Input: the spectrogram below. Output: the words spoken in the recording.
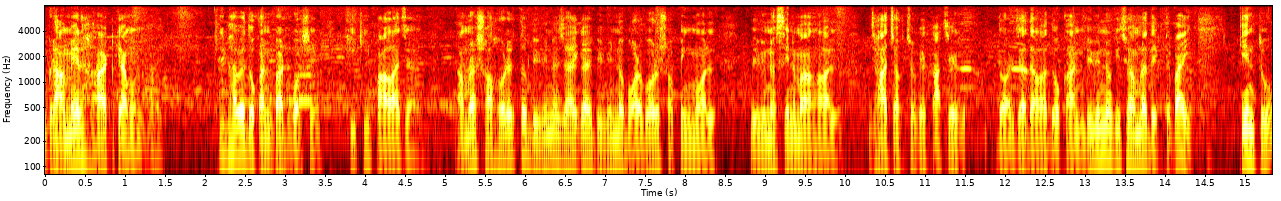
গ্রামের হাট কেমন হয়? কীভাবে দোকানপাট বসে? কি কি পাওয়া যায়? আমরা শহরের তো বিভিন্ন জায়গায় বিভিন্ন বড় বড় শপিং মল বিভিন্ন সিনেমা হল ঝা চকচকে কাচের দরজা দেওয়া দোকান, বিভিন্ন কিছু আমরা দেখতে পাই। কিন্তু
